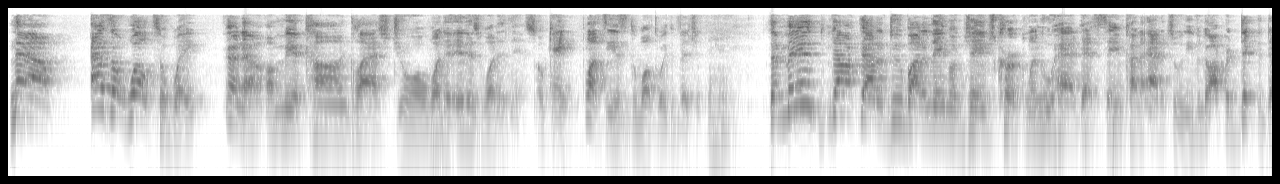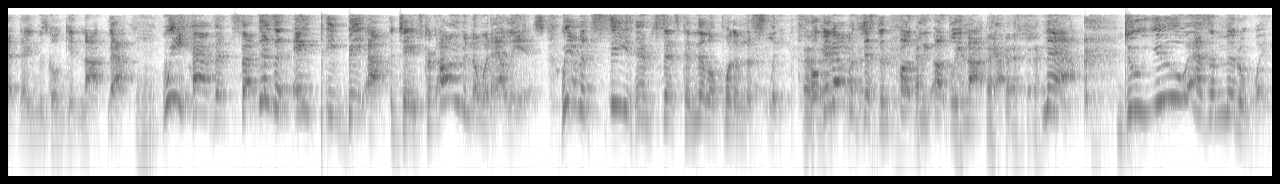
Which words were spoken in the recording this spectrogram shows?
Now, as a welterweight, you know, Amir Khan, Glassjaw, what it, it is what it is, okay? Plus, he is the welterweight division. Mm-hmm. The man knocked out a dude by the name of James Kirkland who had that same kind of attitude, even though I predicted that, that he was going to get knocked out. Mm-hmm. We haven't found, there's an APB out for James Kirkland. I don't even know what the hell he is. We haven't seen him since Canelo put him to sleep. Okay, that was just an ugly, ugly knockout. Now, do you as a middleweight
